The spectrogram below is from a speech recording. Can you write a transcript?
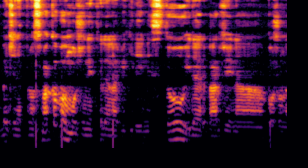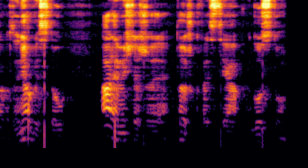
będzie na pewno smakował, może nie tyle na wigilijny stół, ile bardziej na bożonarodzeniowy stół ale myślę, że to już kwestia gustu.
